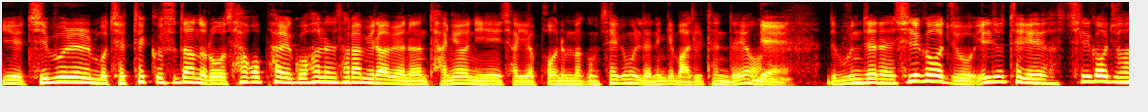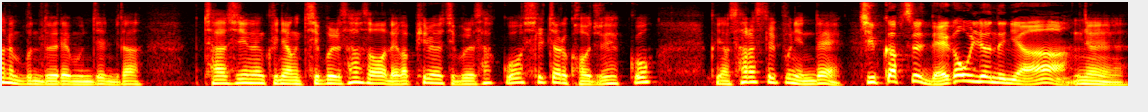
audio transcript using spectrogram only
예, 집을 뭐 재테크 수단으로 사고 팔고 하는 사람이라면은 당연히 자기가 버는 만큼 세금을 내는 게 맞을 텐데요. 네. 근데 문제는 실거주, 1주택에 실거주 하는 분들의 문제입니다. 자신은 그냥 집을 사서 내가 필요해 집을 샀고 실제로 거주했고 그냥 살았을 뿐인데 집값을 내가 올렸느냐. 네.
